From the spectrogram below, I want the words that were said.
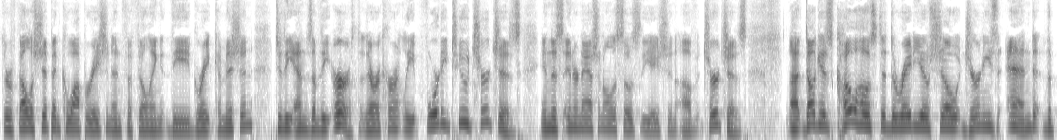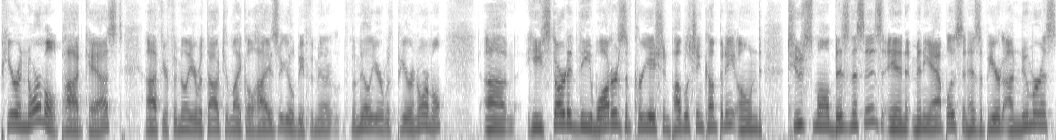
through fellowship and cooperation in fulfilling the Great Commission to the ends of the earth. There are currently 42 churches in this International Association of Churches. Uh, Doug has co hosted the radio show Journey's End, the Peeranormal podcast. Uh, if you're familiar with Dr. Michael Heiser, you'll be familiar, familiar with Peeranormal. Um, he started the Waters of Creation Publishing Company, owned two small businesses in Minneapolis, and has appeared on numerous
